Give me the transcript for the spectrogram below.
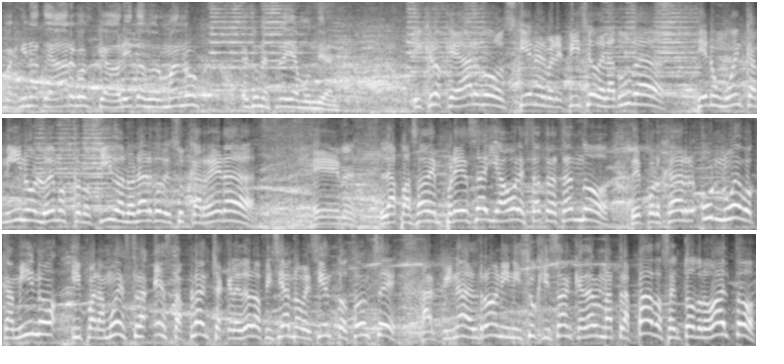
Imagínate a Argos que ahorita su hermano es una estrella mundial. Y creo que Argos tiene el beneficio de la duda, tiene un buen camino, lo hemos conocido a lo largo de su carrera en la pasada empresa y ahora está tratando de forjar un nuevo camino y para muestra esta plancha que le dio el oficial 911. Al final Ronin y Suji-san quedaron atrapados en todo lo alto,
